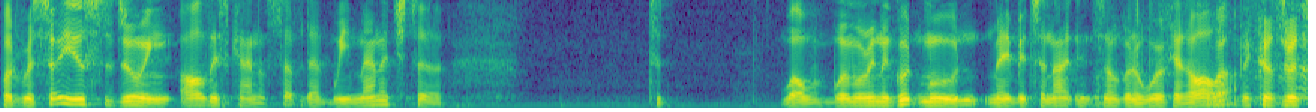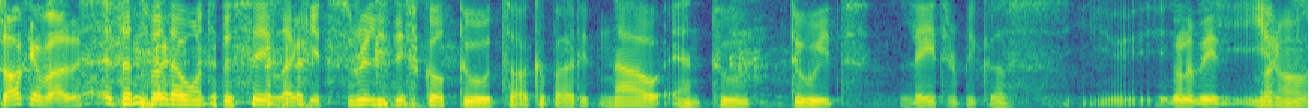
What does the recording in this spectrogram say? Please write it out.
But we're so used to doing all this kind of stuff that we manage to. to well, when we're in a good mood, maybe tonight it's not going to work at all Well- because we're talking about it. That's what I wanted to say. Like, it's really difficult to talk about it now and to do it later because you, You're gonna be, you like, know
